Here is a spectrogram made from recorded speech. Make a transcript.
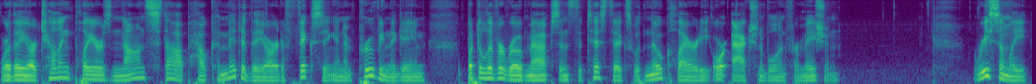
where they are telling players non-stop how committed they are to fixing and improving the game, but deliver roadmaps and statistics with no clarity or actionable information. Recently,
